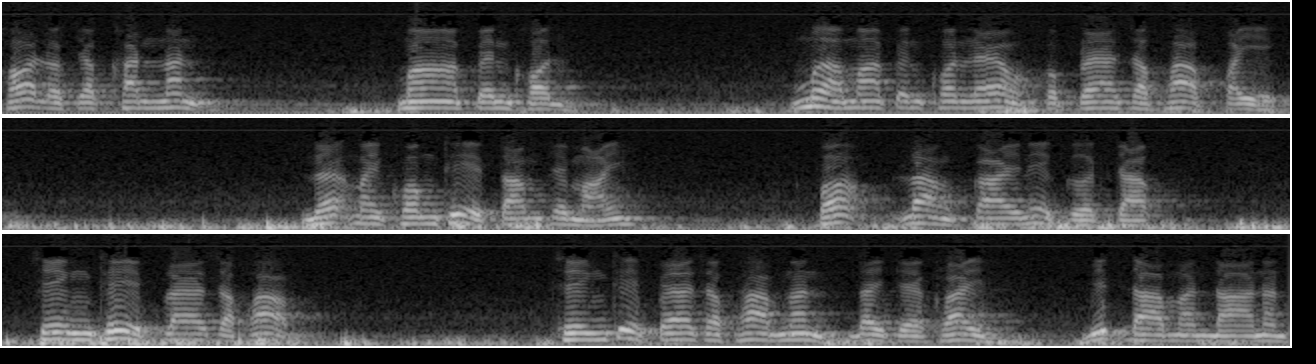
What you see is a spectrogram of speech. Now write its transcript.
คลอดออกจากคันนั้นมาเป็นคน เมื่อมาเป็นคนแล้วก็แปลสภาพไปอีก และไม่คงที่ตามใจหมาย เพราะร่างกายนี่เกิดจากสิ่งที่แปลสภาพ สิ่งที่แปลสภาพนั้นได้แก่ใคร บิดามารดานั้น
